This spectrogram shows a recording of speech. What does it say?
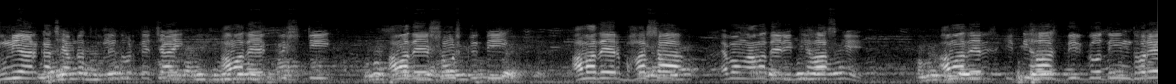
দুনিয়ার কাছে আমরা তুলে ধরতে চাই। আমাদের কৃষ্টি আমাদের সংস্কৃতি, আমাদের ভাষা এবং আমাদের ইতিহাসকে, আমাদের ইতিহাস দীর্ঘদিন ধরে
